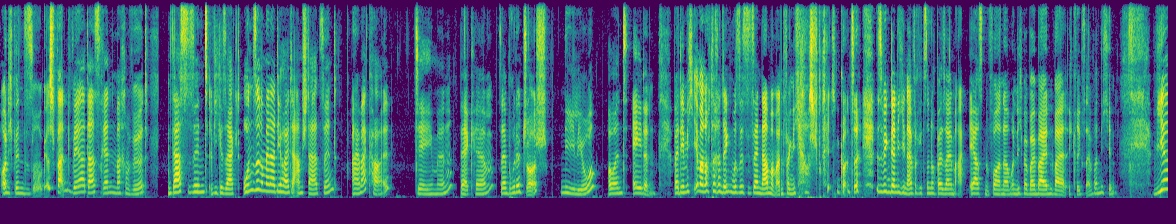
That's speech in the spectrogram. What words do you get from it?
Und ich bin so gespannt, wer das Rennen machen wird. Das sind, wie gesagt, unsere Männer, die heute am Start sind. Einmal Karl, Damon, Beckham, sein Bruder Josh, Nelio und Aiden, bei dem ich immer noch daran denken muss, dass ich seinen Namen am Anfang nicht aussprechen konnte. Deswegen nenne ich ihn einfach jetzt nur noch bei seinem ersten Vornamen und nicht mehr bei beiden, weil ich krieg's einfach nicht hin. Wir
